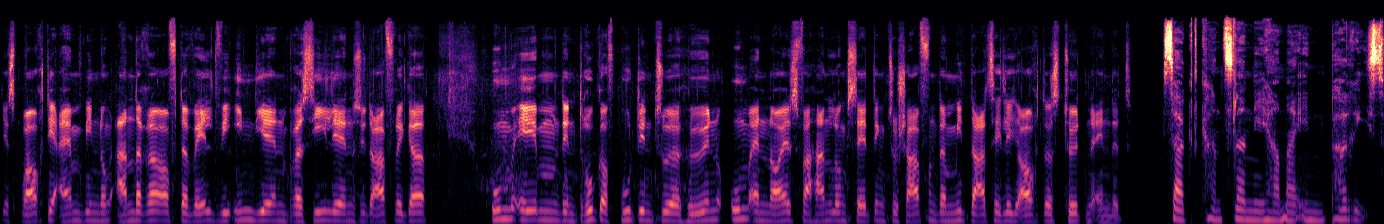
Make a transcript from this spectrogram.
Es braucht die Einbindung anderer auf der Welt wie Indien, Brasilien, Südafrika, um eben den Druck auf Putin zu erhöhen, um ein neues Verhandlungssetting zu schaffen, damit tatsächlich auch das Töten endet sagt Kanzler Nehammer in Paris.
